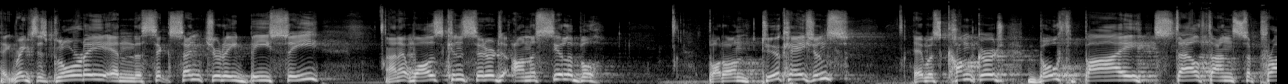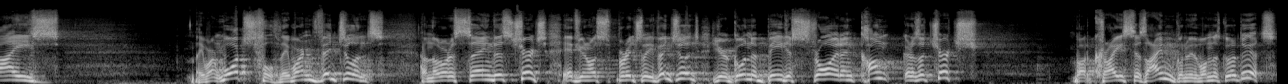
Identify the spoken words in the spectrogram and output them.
It reached its glory in the 6th century BC, and it was considered unassailable. But on two occasions, it was conquered both by stealth and surprise. They weren't watchful, they weren't vigilant. And the Lord is saying, This church, if you're not spiritually vigilant, you're going to be destroyed and conquered as a church. But Christ says, I'm going to be the one that's going to do it.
